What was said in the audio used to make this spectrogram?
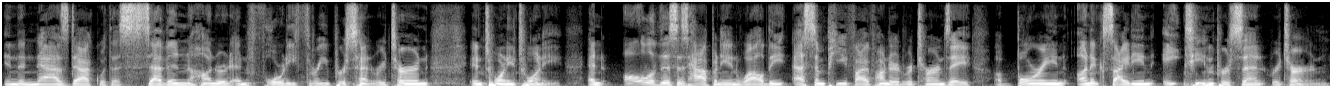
in the NASDAQ with a 743% return in 2020. And all of this is happening while the S&P 500 returns a, a boring, unexciting 18% return.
